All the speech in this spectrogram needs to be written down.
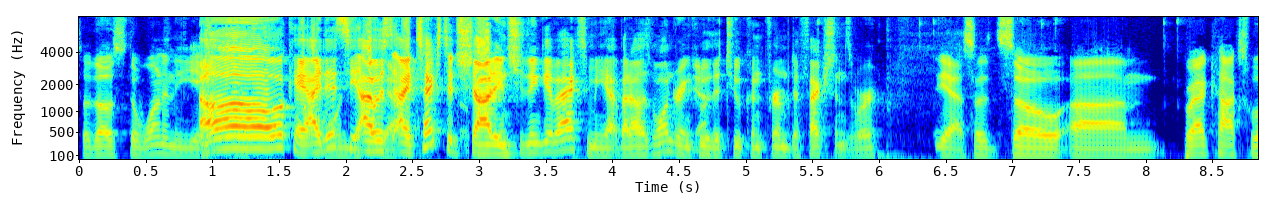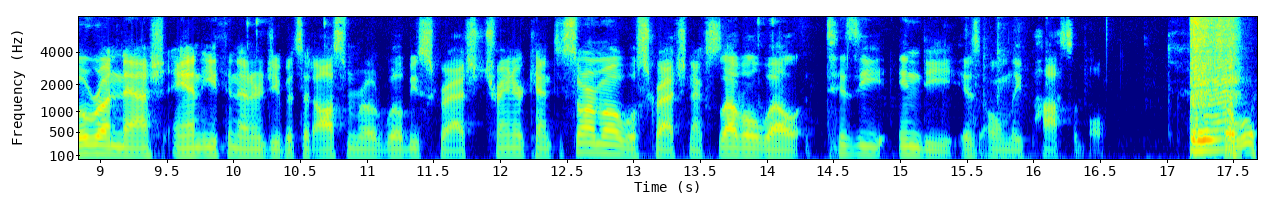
So those the one in the eight. Oh, okay. I did see. I was I texted Shotty and she didn't get back to me yet, but I was wondering yeah. who the two confirmed defections were. Yeah. So so um, Brad Cox will run Nash and Ethan Energy, but said Awesome Road will be scratched. Trainer Kent Desormeaux will scratch next level. Well, Tizzy Indy is only possible. so we'll,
